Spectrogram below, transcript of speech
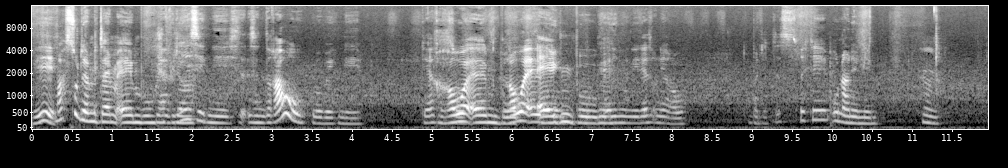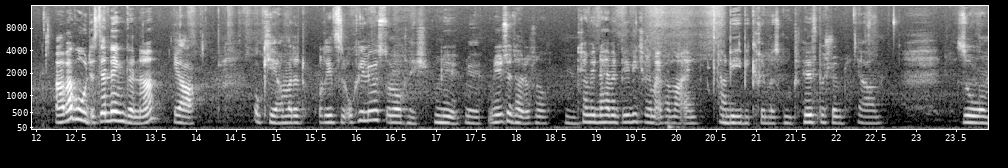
weh. Was machst du denn mit deinem Ellenbogen Ja, schon wieder? weiß ich nicht. Das sind rau, glaube ich. Nee. Der ist Raue so. Ellenbogen. Raue. Ellenbogen. Ellenbogen. Nee, der ist auch nicht rau. Aber das ist richtig unangenehm. Hm. Aber gut, ist der linke, ne? Ja. Okay, haben wir das Rätsel auch gelöst oder auch nicht? Nee. Nee. Nee, ist jetzt halt auch so. Hm. Creme ich nachher mit Babycreme einfach mal ein. Kann- Babycreme ist gut. Hilft bestimmt. Ja. So,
